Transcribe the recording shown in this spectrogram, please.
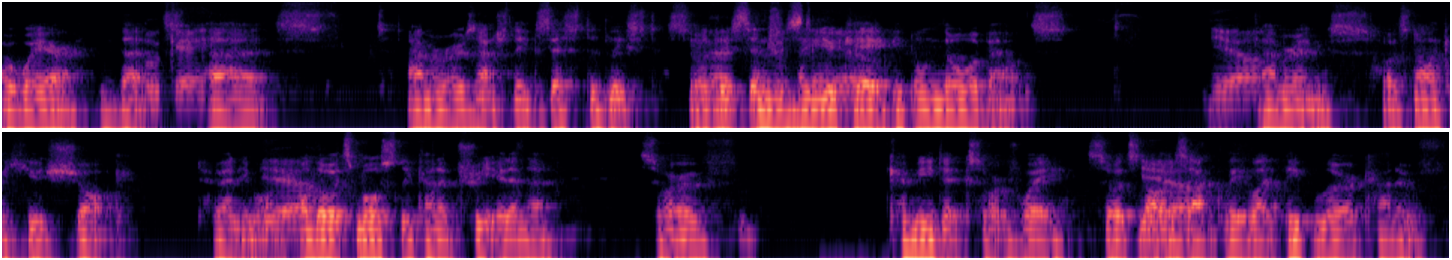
aware that okay. uh, Amarers actually exist at least. So at least in the UK, yeah. people know about yeah. stammerings. So it's not like a huge shock to anyone. Yeah. Although it's mostly kind of treated in a sort of comedic sort of way. So it's not yeah. exactly like people are kind of,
